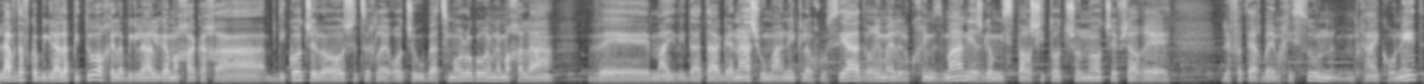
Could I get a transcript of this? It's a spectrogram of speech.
לאו דווקא בגלל הפיתוח, אלא בגלל גם אחר כך הבדיקות שלו, שצריך לראות שהוא בעצמו לא גורם למחלה, ומהי מידת ההגנה שהוא מעניק לאוכלוסייה. הדברים האלה לוקחים זמן, יש גם מספר שיטות שונות שאפשר לפתח בהן חיסון מבחינה עקרונית.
